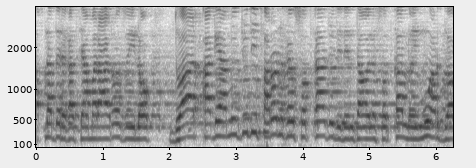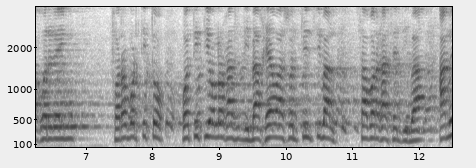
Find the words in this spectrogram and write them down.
আপনাদের কাছে আমার আরও হইল, দোয়ার আগে আমি যদি পারন সৎকা যদি দেন, তাহলে সৎকা লইমু আর দোয়া করে রইমু। পরবর্তী তো অতিথি অলর কাছে দিবা খেওয়া আসন প্রিন্সিপাল সাবর কাছে দিবা, আমি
